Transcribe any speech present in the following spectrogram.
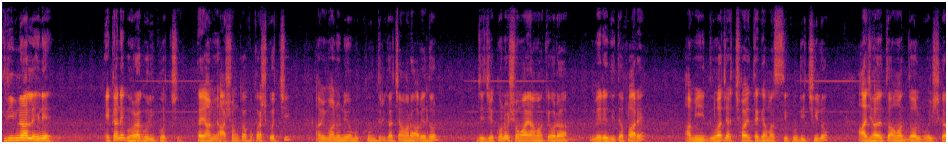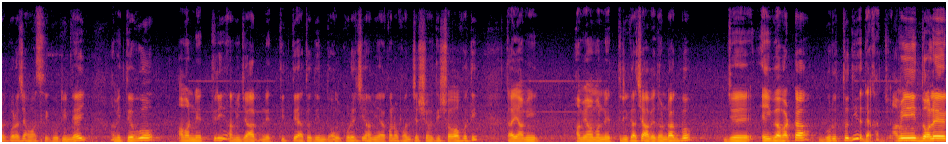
ক্রিমিনাল এনে এখানে ঘোরাঘুরি করছে। তাই আমি আশঙ্কা প্রকাশ করছি। আমি মাননীয় মুখ্যমন্ত্রীর কাছে আমার আবেদন যে যে কোনো সময় আমাকে ওরা মেরে দিতে পারে। আমি দু থেকে আমার সিকিউরিটি ছিল। আজ হয়তো আমার দল বহিষ্কার করেছে, আমার সিকিউরিটি নেই। আমি তবুও আমার নেত্রী, আমি যার নেতৃত্বে এতদিন দল করেছি, আমি এখনও পঞ্চায়েত সমিতির সভাপতি, তাই আমি আমি আমার নেত্রীর কাছে আবেদন রাখব যে এই ব্যাপারটা গুরুত্ব দিয়ে দেখার জন্য। আমি দলের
